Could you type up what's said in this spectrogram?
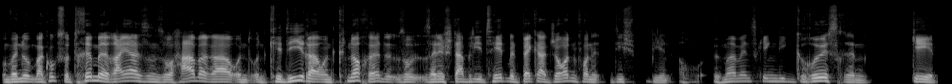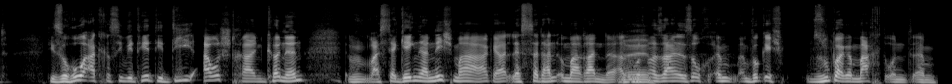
Und wenn du mal guckst, so Trimmel, Reiersen, so Haberer und, und Kedira und Knoche, so seine Stabilität mit Becker Jordan vorne, die spielen auch immer, wenn es gegen die Größeren geht. Diese hohe Aggressivität, die die ausstrahlen können, was der Gegner nicht mag, ja, lässt er dann immer ran. Ne? Also Nee. muss man sagen, ist auch ähm, wirklich super gemacht und ähm,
